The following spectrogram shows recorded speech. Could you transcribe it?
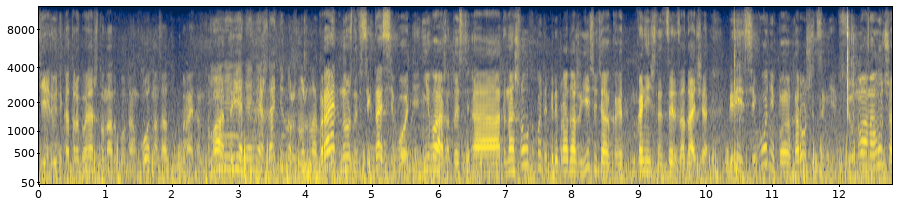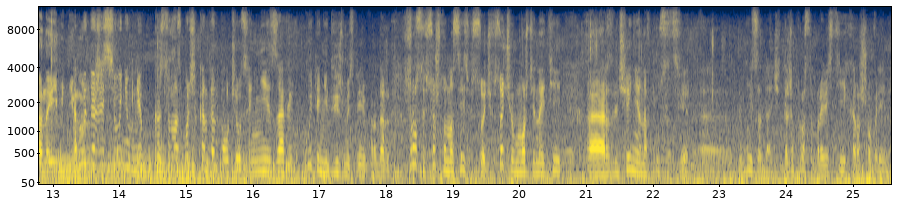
те люди, которые говорят, что надо было там год назад брать, там два, три, Не-не-не, ждать не нужно. Нужно Брать нужно всегда сегодня, неважно. То есть а, ты нашел какую-то перепродажу, есть у тебя какая-то ну, конечная цель, задача, бери сегодня по хорошей цене. Все. Ну она лучше, она и быть не А мы может. даже сегодня, мне кажется, у нас больше контент получился не за какую-то недвижимость перепродажу. Просто все, что у нас есть в Сочи. В Сочи вы можете найти э, развлечения на вкус и цвет. Э, любые задачи. Даже просто провести хорошо время.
